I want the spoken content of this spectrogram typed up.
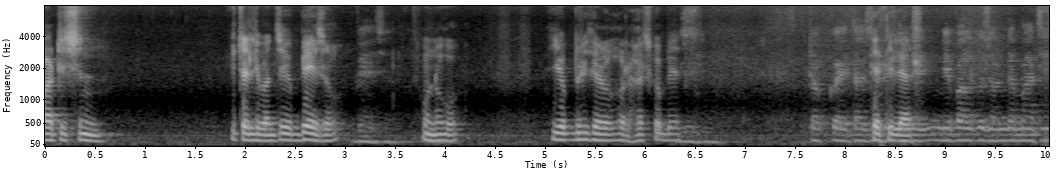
partisan. Italy भन्छ यो बेज हो। उनीहरूको यो ब्रिगेडको खासको बेज टक्क यता त्यति नेपालको झन्डा माथि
